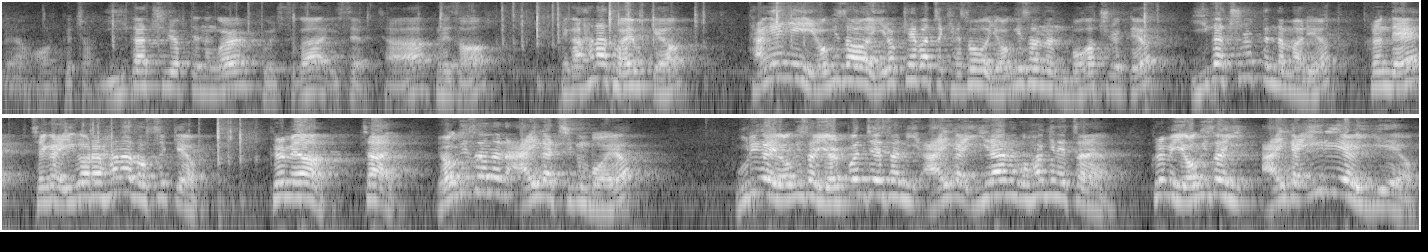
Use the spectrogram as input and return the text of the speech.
그래요. 어, 그렇죠. 2가 출력되는 걸 볼 수가 있어요. 자, 그래서 제가 하나 더 해볼게요. 당연히 여기서 이렇게 해봤자 계속 여기서는 뭐가 출력돼요? 2가 출력된단 말이에요. 그런데 제가 이거를 하나 더 쓸게요. 그러면 자 여기서는 i가 지금 뭐예요? 우리가 여기서 열 번째에서는 이 i가 2라는 거 확인했잖아요. 그러면 여기서 이 i가 1이에요, 2예요?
